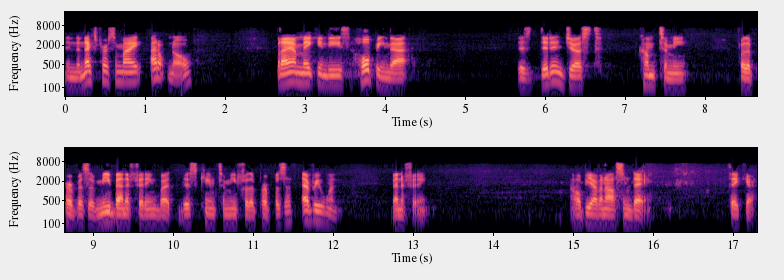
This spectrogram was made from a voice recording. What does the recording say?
and the next person might. I don't know. But I am making these hoping that this didn't just come to me for the purpose of me benefiting, but this came to me for the purpose of everyone benefiting. I hope you have an awesome day. Take care.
